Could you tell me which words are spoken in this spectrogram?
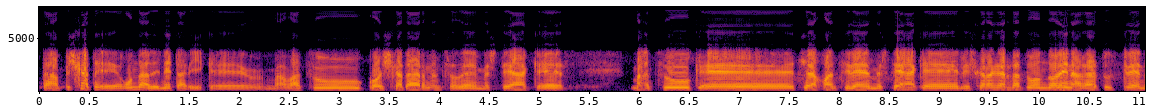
Eta pixkat egonda denetarik, e, ba, batzuk koiskata ernen zoden, besteak ez. Batzuk e, txera joan ziren, besteak e, liskarrak gertatu ondoren agertu ziren,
